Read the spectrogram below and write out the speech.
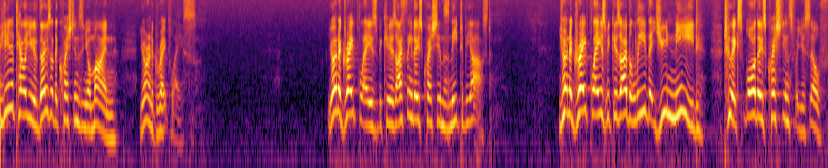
here to tell you if those are the questions in your mind, you're in a great place. You're in a great place because I think those questions need to be asked. You're in a great place because I believe that you need to explore those questions for yourself.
